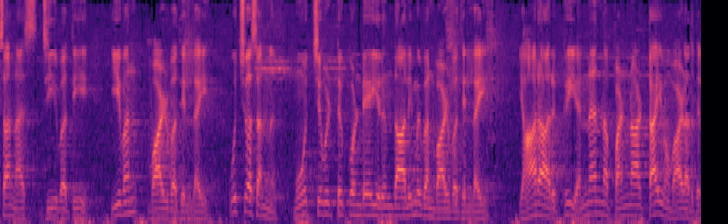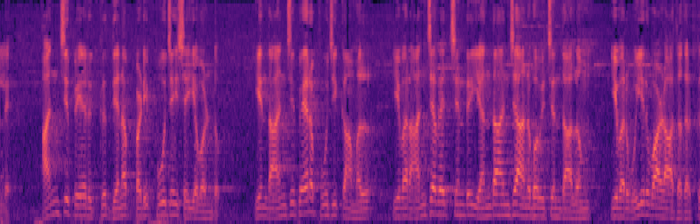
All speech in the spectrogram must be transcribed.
ச நஸ் ஜீவதி இவன் வாழ்வதில்லை। உச்வசன் மூச்சு விட்டு கொண்டே இருந்தாலும் இவன் வாழ்வதில்லை। யாராருக்கு என்னென்ன பண்ணாட்டா இவன் வாழறதில்லை। அஞ்சு பேருக்கு தினப்படி பூஜை செய்ய வேண்டும்। இந்த அஞ்சு பேரை பூஜிக்காமல் இவர் அஞ்ச வச்சுண்டு எந்த அஞ்ச அனுபவிச்சிருந்தாலும் இவர் உயிர் வாழாததற்கு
